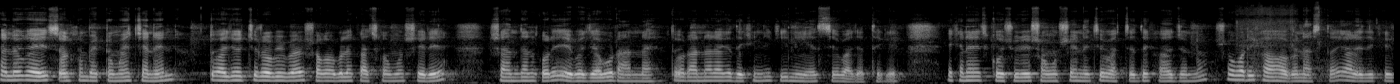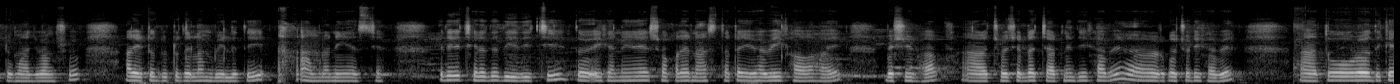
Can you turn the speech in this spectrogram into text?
Hello guys welcome back to my channel তো আজ হচ্ছে রবিবার, সকালবেলা কাজকর্ম সেরে স্নান করে এবার যাব রান্নায়। তো রান্নার আগে দেখিনি কী নিয়ে এসছে বাজার থেকে। এখানে কচুরের সমস্যা এনেছে বাচ্চাদের খাওয়ার জন্য। সবারই খাওয়া হবে নাস্তায়। আর এদিকে একটু মাছ মাংস আর একটু দুটো দিলাম বিলিতে আমরা নিয়ে এসছে। এদিকে ছেলেদের দিয়ে দিচ্ছি। তো এখানে সকালে নাস্তাটা এভাবেই খাওয়া হয় বেশিরভাগ। আর ছোটো ছেলেটা চাটনি দিয়ে খাবে আর কচুরি খাবে। তো ওরা ওদিকে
